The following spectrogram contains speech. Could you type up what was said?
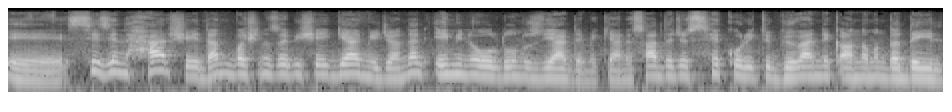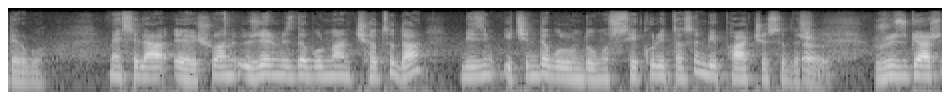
e, sizin her şeyden başınıza bir şey gelmeyeceğinden emin olduğunuz yer demek. Yani sadece security güvenlik anlamında değildir bu. Mesela e, şu an üzerimizde bulunan çatı da bizim içinde bulunduğumuz Securitas'ın bir parçasıdır. Evet. Rüzgar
